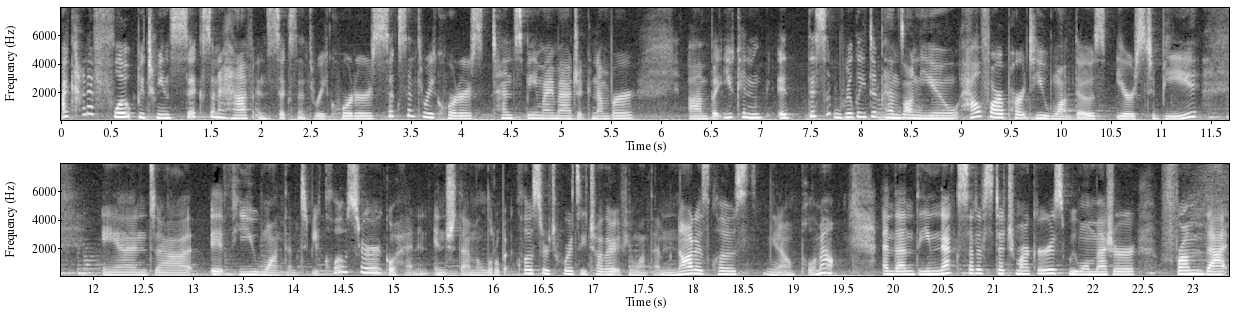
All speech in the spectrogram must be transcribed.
I kind of float between six and a half and six and three quarters. Six and three quarters tends to be my magic number. Um, but you can, it, this really depends on you. How far apart do you want those ears to be? And uh, if you want them to be closer, go ahead and inch them a little bit closer towards each other. If you want them not as close, you know, pull them out. And then the next set of stitch markers, we will measure from that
